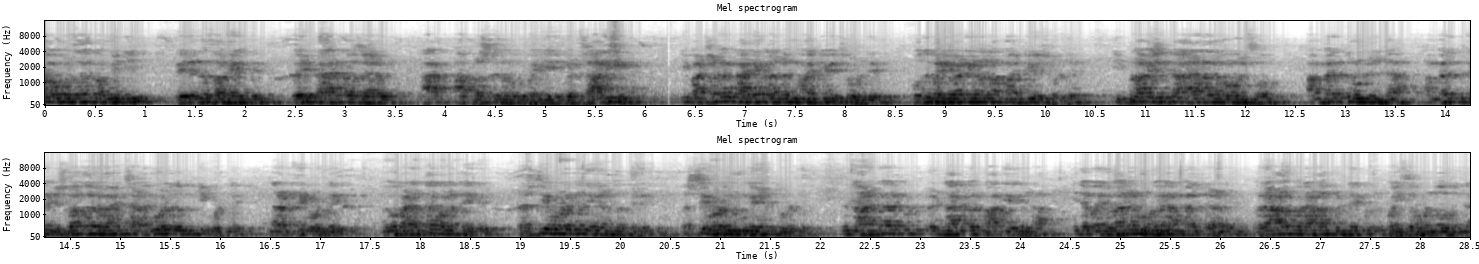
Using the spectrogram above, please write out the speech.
മഹോത്സവ കമ്മിറ്റി വരുന്ന സമയത്ത് ഒരു കാരണവശാലും ആ ആ പ്രശ്നം നമുക്ക് പരിഹരിക്കാൻ സാധിക്കില്ല. ഈ ഭക്ഷണം കാര്യങ്ങളെല്ലാം മാറ്റിവെച്ചുകൊണ്ട് പൊതുപരിപാടികളെല്ലാം മാറ്റിവെച്ചുകൊണ്ട് ഇപ്രാവശ്യത്തെ ആരാധന മഹോത്സവം അമ്പലത്തിനുള്ളില്ല അമ്പലത്തിന്റെ വിശ്വാസപരമായ ചടങ്ങുകൾ ഒതുക്കിക്കൊണ്ട് നടത്തിക്കൊണ്ട് നമുക്ക് അടുത്ത കൊല്ലത്തേക്ക് ട്രസ്റ്റി ബോർഡിന്റെ നേതൃത്വത്തിൽ ട്രസ്റ്റി ബോർഡ് മുൻകൈയെടുത്തുകൊണ്ട് ഇത് നാട്ടുകാർക്ക് ഉണ്ടാക്കുന്ന ഒരു ബാധ്യതയില്ല ഇതിന്റെ വരുമാനം മുഴുവൻ അമ്പലത്തിലാണ്. ഒരാളും ഒരാളെ വീട്ടിലേക്ക് പൈസ കൊണ്ടുപോകുന്നില്ല.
